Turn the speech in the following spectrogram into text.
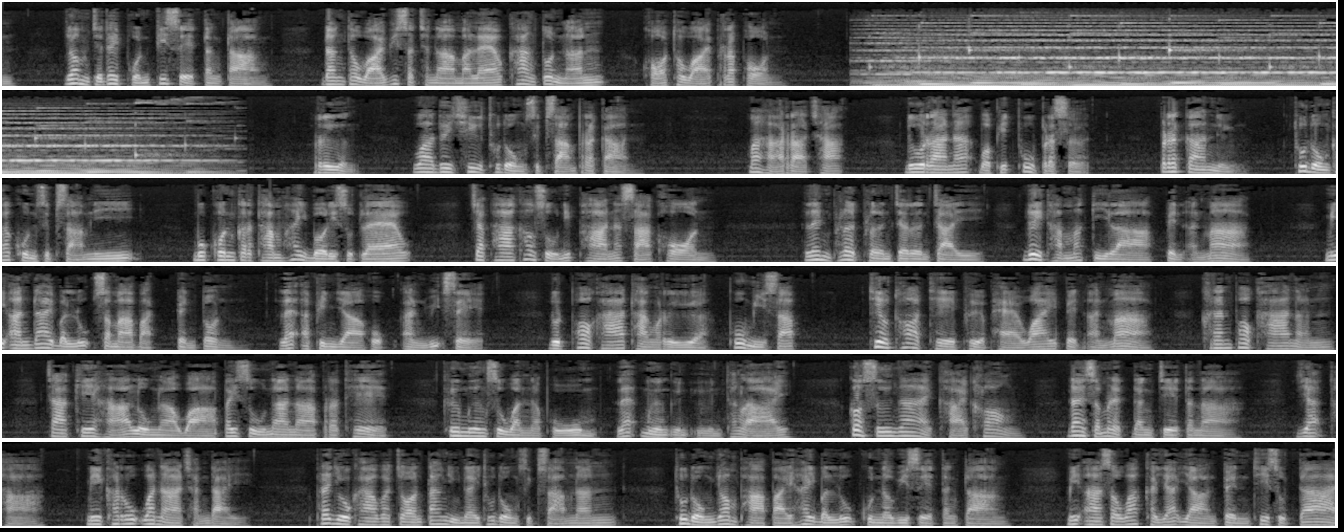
ย่อมจะได้ผลพิเศษต่างๆ ดังถวายวิสัชนามาแล้วข้างต้นนั้น ขอถวายพระพรเรื่อง ว่าด้วยชื่อทุดงสิบสามประการ มหาราชะดูรานะบพิษผู้ประเสริฐ ประการหนึ่งทุดงคคุณสิบสามนี้ บุคคลกระทำให้บริสุทธิ์แล้ว จะพาเข้าสู่นิพพานสาคร เล่นเพลิดเพลินเจริญใจด้วยธรรมกีฬาเป็นอันมาก มีอันได้บรรลุสมาบัติเป็นต้น และอภิญญาหกอันวิเศษ ดุดพ่อค้าทางเรือ ผู้มีทรัพย์ เที่ยวทอดเทเผื่อแผ่ไว้เป็นอันมาก ครั้นพ่อค้านั้นจากเคหาลงนาวาไปสู่นานาประเทศ คือเมืองสุวรรณภูมิและเมืองอื่นๆทั้งหลาย ก็ซื้อง่ายขายคล่อง ได้สำเร็จดังเจตนายะถา มีครุวนาฉันใด พระโยคาวจรตั้งอยู่ในทุดงสิบสามนั้น ทุดงย่อมพาไปให้บรรลุคุณวิเศษต่างๆ มีอาสวัคยาญาณเป็นที่สุดได้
